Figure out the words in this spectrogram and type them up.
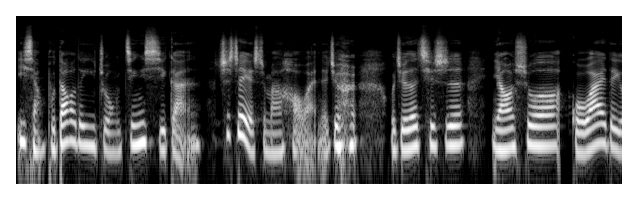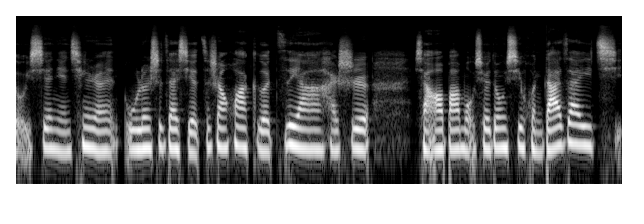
意想不到的一种惊喜感。这这也是蛮好玩的。就是我觉得，其实你要说国外的有一些年轻人，无论是在写字上画格子呀，还是想要把某些东西混搭在一起。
